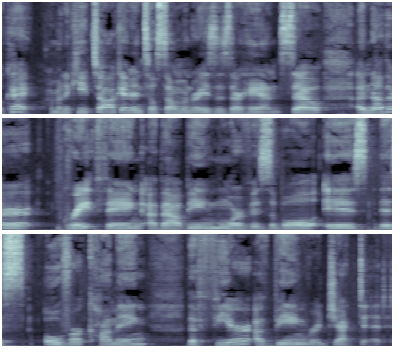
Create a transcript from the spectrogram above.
Okay, I'm going to keep talking until someone raises their hand. So, another great thing about being more visible is this overcoming the fear of being rejected.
